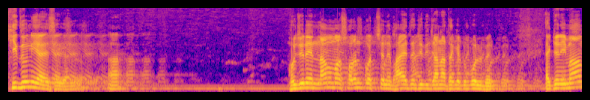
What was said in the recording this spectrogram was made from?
কি দুনিয়া এসে গেল? হুজুরের নাম আমার স্মরণ করছেন ভাইদের যদি জানা থাকে একটু বলবেন। একজন ইমাম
